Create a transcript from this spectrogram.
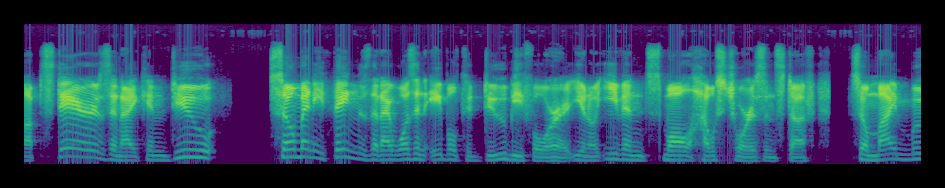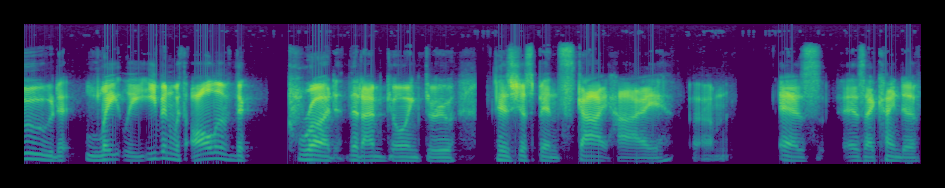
upstairs and i can do so many things that i wasn't able to do before you know even small house chores and stuff so my mood lately even with all of the crud that i'm going through has just been sky high um, as as I kind of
